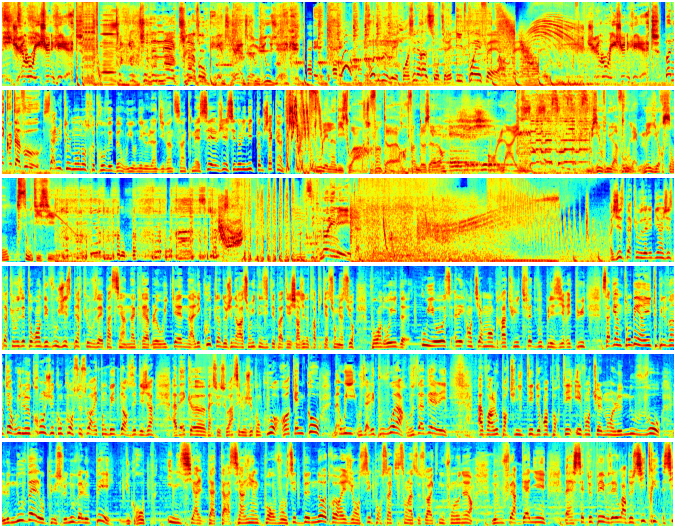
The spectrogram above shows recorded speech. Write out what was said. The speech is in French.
Generation Hit. Take it to the next level. Hits dance music. Hey, www.génération-hit.fr Generation Hit. Bonne écoute à vous. Salut tout le monde, on se retrouve. Et ben oui, on est le lundi 25 mai. CFG, c'est nos limites comme chaque lundi. Tous les lundis soirs, 20h, 22h, en live. Bienvenue à vous, les meilleurs sons sont ici. C'est nos limites. J'espère que vous allez bien, j'espère que vous êtes au rendez-vous, j'espère que vous avez passé un agréable week-end à l'écoute hein, de Génération 8. N'hésitez pas à télécharger notre application, bien sûr, pour Android ou iOS. Elle est entièrement gratuite, faites-vous plaisir. Et puis, ça vient de tomber, hein, tout pile 20h. Oui, le grand jeu concours ce soir est tombé d'ores et déjà avec, euh, bah, ce soir, c'est le jeu concours Rock Co. Ben oui, vous allez pouvoir, vous avez allé avoir l'opportunité de remporter éventuellement le nouveau, le nouvel opus, le nouvel Du groupe Initial Data. C'est rien que pour vous, c'est de notre région. C'est pour ça qu'ils sont là ce soir et qu'ils nous font l'honneur de vous faire gagner ben, cette EP. Vous allez voir de 6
